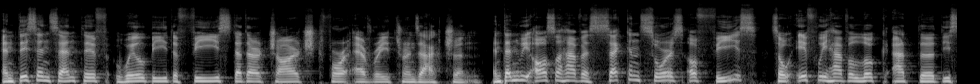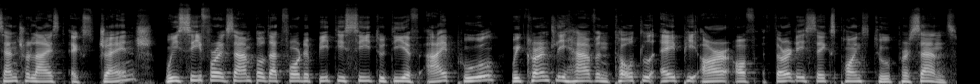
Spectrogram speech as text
And this incentive will be the fees that are charged for every transaction. And then we also have a second source of fees. So if we have a look at the decentralized exchange, we see, for example, that for the BTC to DFI pool, we currently have a total APR of 36.2%.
